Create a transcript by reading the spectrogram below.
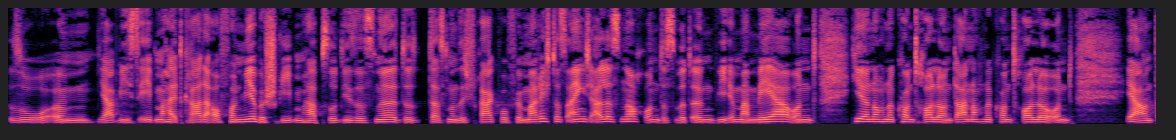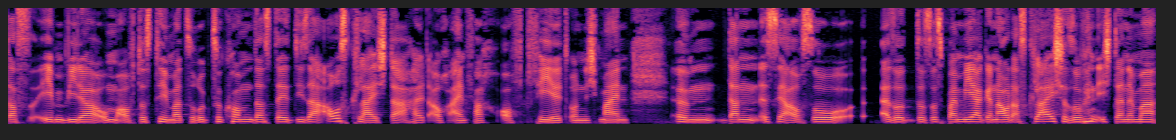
so, ähm, ja, wie ich es eben halt gerade auch von mir beschrieben habe, so dieses, ne, dass man sich fragt, wofür mache ich das eigentlich alles noch? Und es wird irgendwie immer mehr und hier noch eine Kontrolle und da noch eine Kontrolle und ja, und das eben wieder, um auf das Thema zurückzukommen, dass der, dieser Ausgleich da halt auch einfach oft fehlt. Und ich meine, ähm, dann ist ja auch so, also das ist bei mir ja genau das Gleiche. So wenn ich dann immer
